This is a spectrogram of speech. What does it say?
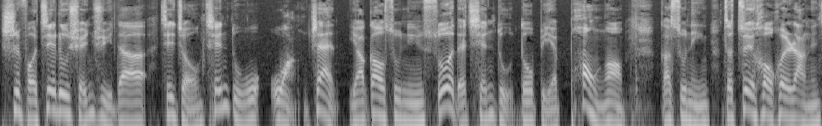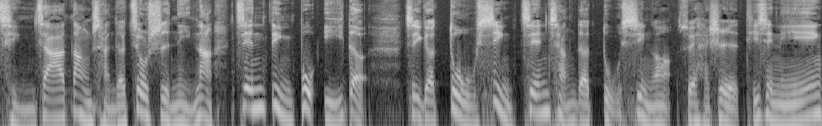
是否介入选举的这种签赌网站，也要告诉您，所有的签赌都别碰哦。告诉您，这最后会让您倾家荡产的，就是你那坚定不移的这个赌性坚强的赌性哦。所以还是提醒您，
